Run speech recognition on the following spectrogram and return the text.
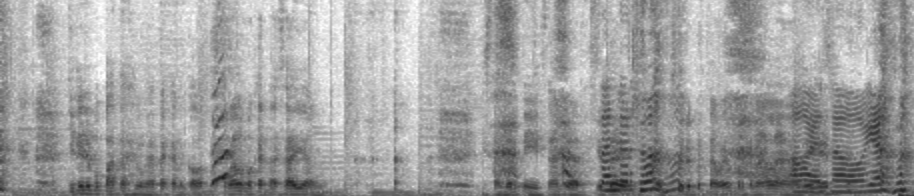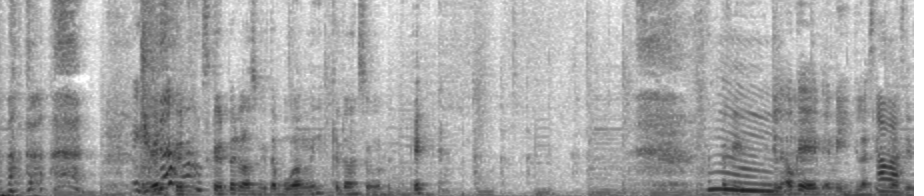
Jadi ada pepatah yang mengatakan kalau tak kenal maka tak sayang. Standar nih, standar. Kita Standar. episode pertama yang perkenalan. Oh, ya ya, kan? so ya. Oke, skrip skripnya udah langsung kita buang nih, kita langsung, oke? Oke, jela- oke, Emi jelasin, Hmm. Jelasin,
